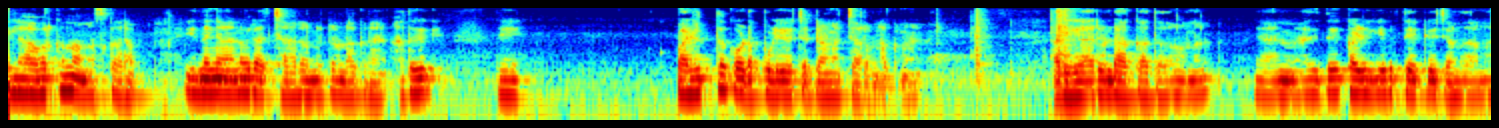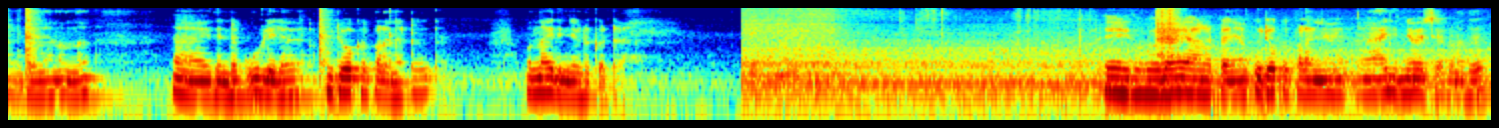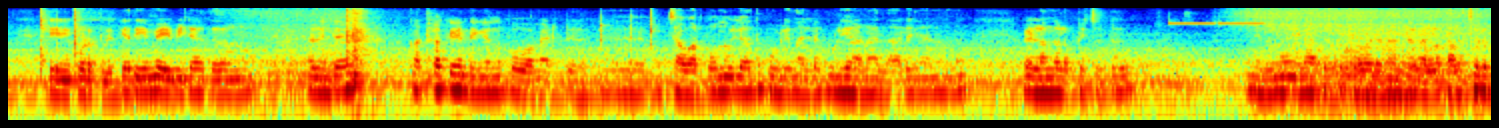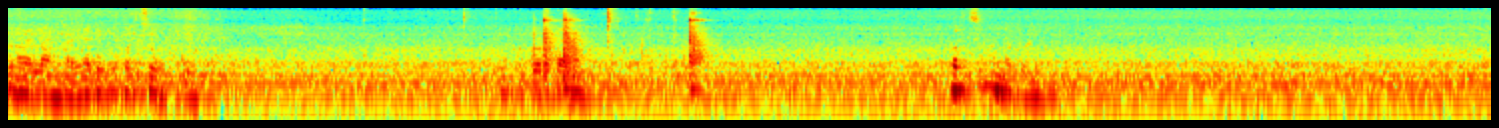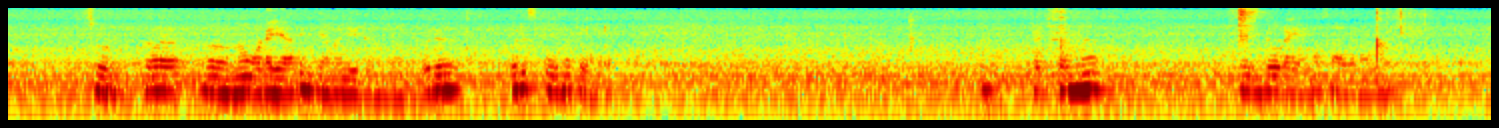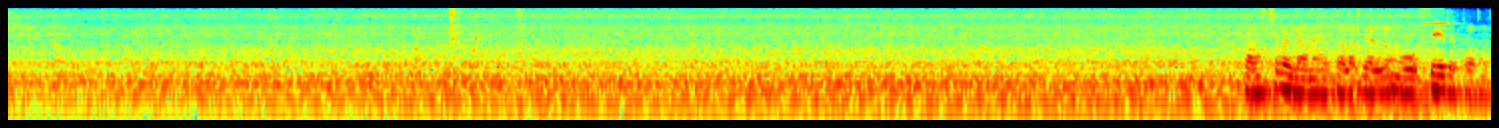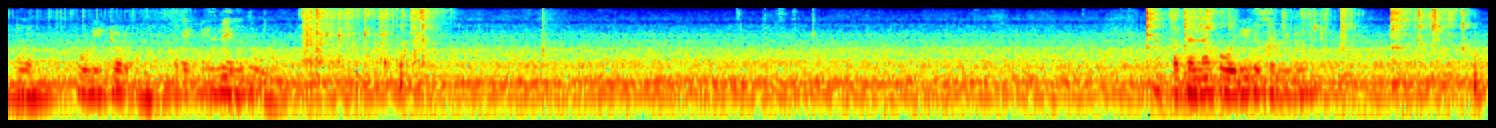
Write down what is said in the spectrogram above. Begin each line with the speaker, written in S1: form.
S1: എല്ലാവർക്കും നമസ്കാരം. ഇന്ന് ഞാനൊരു അച്ചാറാണ് ഇട്ട് ഉണ്ടാക്കണത് അത് ഈ പഴുത്ത കുടപ്പുളി വെച്ചിട്ടാണ് അച്ചാർ ഉണ്ടാക്കണത് അധികാരം ഉണ്ടാക്കാത്തതാണ്. ഞാൻ ഇത് കഴുകി വൃത്തിയാക്കി വെച്ചതാണ്. ഇത് ഞാനൊന്ന് ഇതിന്റെ ഉള്ളിലെ കുരുവൊക്കെ കളഞ്ഞിട്ട് ഒന്ന് അരിഞ്ഞെടുക്കട്ടെ. ഇതുപോലെ ആകട്ടെ. കേട്ടോ ഞാൻ കുരുവൊക്കെ കളഞ്ഞ് അരിഞ്ഞ് വെച്ചേക്കണത്. കുടപ്പുളിക്ക് അധികം വേവില്ലാത്തതാണ്. അതിന്റെ കട്ടൊക്കെ ഉണ്ടെങ്കിൽ ഒന്ന് പോകാൻ വേണ്ടിയിട്ട് ചവർപ്പൊന്നും ഇല്ലാത്ത പുളി നല്ല പുളിയാണ്. എന്നാലും ഞാനൊന്ന് വെള്ളം തിളപ്പിച്ചിട്ട് നിന്ന് അതിനകത്തിട്ട് തോരനുണ്ട്. വെള്ളം തിളച്ചെടുക്കുന്ന വെള്ളമുണ്ട്. അതിനകത്തേക്ക് കുറച്ച് ഉപ്പ്. കുറച്ച് മഞ്ഞൾപ്പൊടി. ചൊറുക്ക ഒന്നും ഉടയാതിരിക്കാൻ വേണ്ടിയിട്ടാണ് ഒരു ഒരു സ്പൂണ് ചൊറുക്ക പെട്ടെന്ന് വെന്ത് ഉടയണ സാധനമാണ്? തിളച്ച വെള്ളമാണ്. തിള വെള്ളം ഓഫ് ചെയ്തിട്ടാണ് ഇട്ട് പുളി ഇട്ട് കൊടുക്കണം അല്ലെങ്കിൽ ഇത് വെന്ത് പോകും അപ്പം തന്നെ കോരി എടുക്കുന്നുണ്ട്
